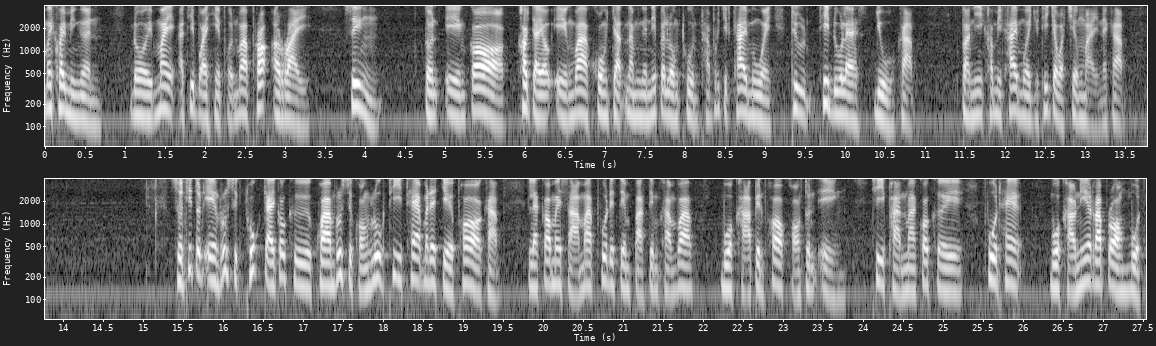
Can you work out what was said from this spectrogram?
ไม่ค่อยมีเงิน โดยไม่อธิบายเหตุผลว่าเพราะอะไร ซึ่ง ตนเองก็เข้าใจเอาเองว่าคงจะนำเงินนี้ไปลงทุนทำธุรกิจค่ายมวยที่ที่ดูแลอยู่ครับ ตอนนี้เขามีค่ายมวยอยู่ที่จังหวัดเชียงใหม่นะครับส่วนที่ตนเองรู้สึกทุกข์ใจก็คือ ความรู้สึกของลูกที่แทบไม่ได้เจอพ่อครับ และก็ไม่สามารถพูดได้เต็มปากเต็มคำว่าบัวขาวเป็นพ่อของตนเอง ที่ผ่านมาก็เคยพูดให้บัวขาวนี้รับรองบุตร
